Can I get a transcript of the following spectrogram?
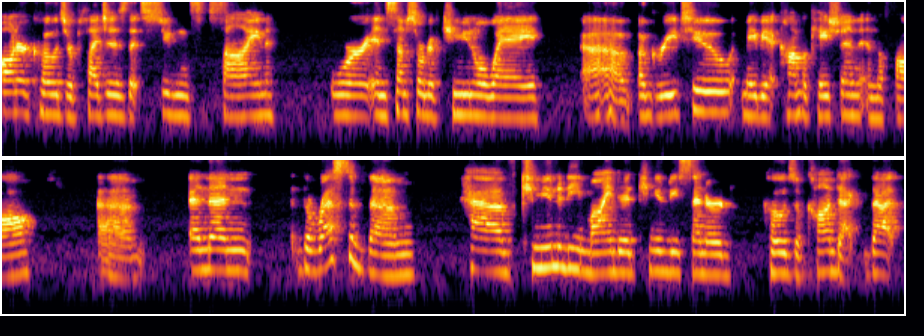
honor codes or pledges that students sign or in some sort of communal way uh, agree to, maybe at convocation in the fall. Um, and then the rest of them have community minded, community centered codes of conduct that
